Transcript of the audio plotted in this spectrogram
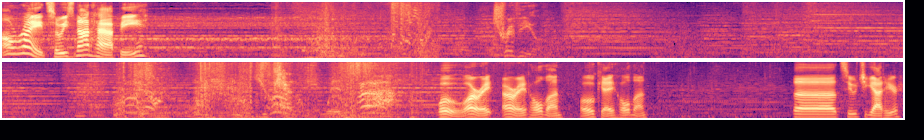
Alright, so he's not happy. Trivial. You cannot win. Whoa, alright, alright, hold on. Okay, hold on. Uh, let's see what you got here.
